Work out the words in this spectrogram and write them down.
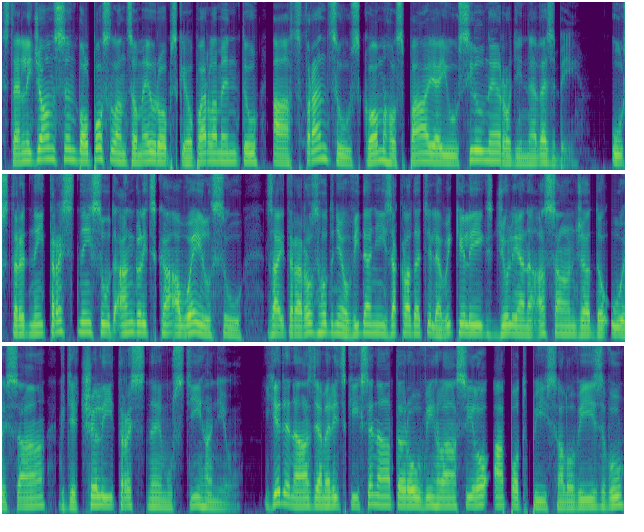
Stanley Johnson bol poslancom Európskeho parlamentu a s Francúzskom ho spájajú silné rodinné väzby. Ústredný trestný súd Anglicka a Walesu zajtra rozhodne o vydaní zakladateľa Wikileaks Juliana Assangea do USA, kde čelí trestnému stíhaniu. 11 amerických senátorov vyhlásilo a podpísalo výzvu,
